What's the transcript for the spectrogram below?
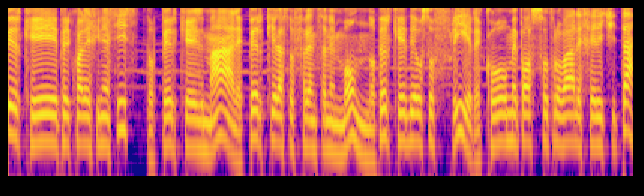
Perché, per quale fine esisto? Perché il male? Perché la sofferenza nel mondo? Perché devo soffrire? Come posso trovare felicità?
